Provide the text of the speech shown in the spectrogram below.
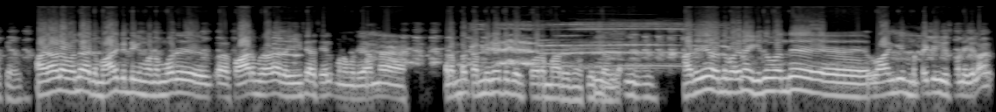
ஓகே அதனால வந்து அது மார்க்கெட்டிங் பண்ணும்போது ஃபார்மரால அதை ஈஸியா சேல் பண்ண முடியாம ரொம்ப கம்மி ரேட்டுக்கு போற மாதிரி இருக்கும் ஃபியூச்சர்ல அதுவே வந்து பாத்தீங்கன்னா இது வந்து வாங்கி முட்டைக்கு யூஸ் பண்ணிக்கலாம்.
